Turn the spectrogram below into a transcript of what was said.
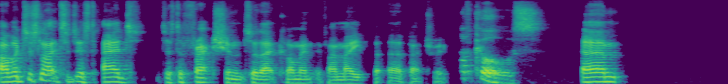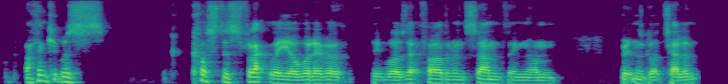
I would just like to just add just a fraction to that comment, if I may, uh, Patrick. Of course. Um, I think it was Costas Flatley or whatever it was that father and son thing on Britain's Got Talent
